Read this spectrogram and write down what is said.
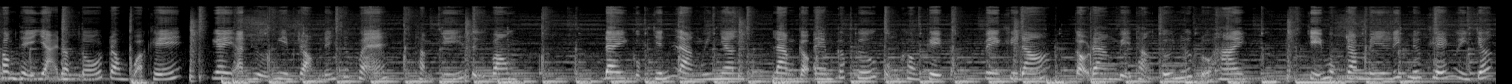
không thể giải độc tố trong quả khế, gây ảnh hưởng nghiêm trọng đến sức khỏe, thậm chí tử vong. Đây cũng chính là nguyên nhân làm cậu em cấp cứu cũng không kịp vì khi đó cậu đang bị thận ứ nước độ 2. Chỉ 100ml nước khế nguyên chất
